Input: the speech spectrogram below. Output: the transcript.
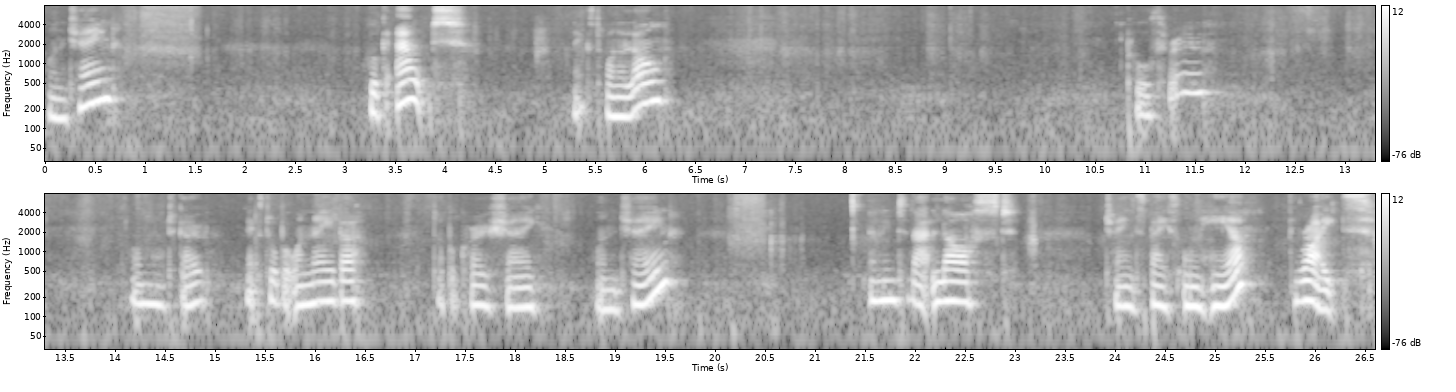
One chain. Hook out. Next one along pull through one more to go next door but one neighbour double crochet one chain and into that last chain space on here Right.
